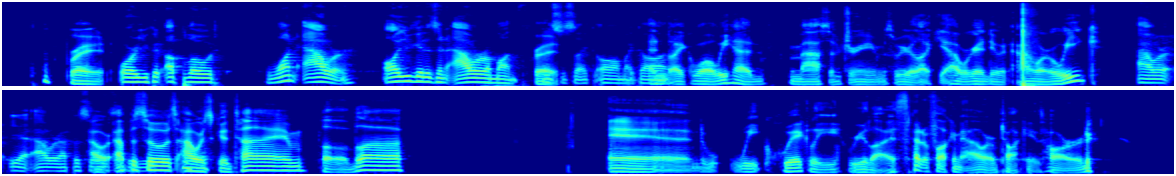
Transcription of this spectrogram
Right. or you could upload 1 hour. All you get is an hour a month. Right. It's just like, "Oh my god." And like well, we had massive dreams. We were like, yeah, we're gonna do an hour a week. hour yeah, hour episodes. Hour episodes, hours good time, blah blah blah. And we quickly realized that a fucking hour of talking is hard.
